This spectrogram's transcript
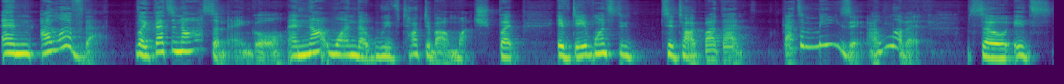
And I love that. Like that's an awesome angle and not one that we've talked about much. But if Dave wants to to talk about that, that's amazing. I love it. So it's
